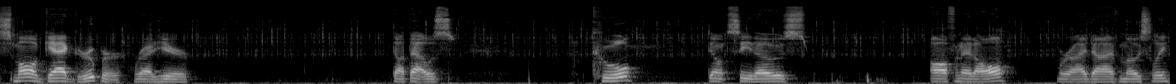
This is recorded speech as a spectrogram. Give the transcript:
small gag grouper right here. Thought that was cool. Don't see those often at all where I dive mostly.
